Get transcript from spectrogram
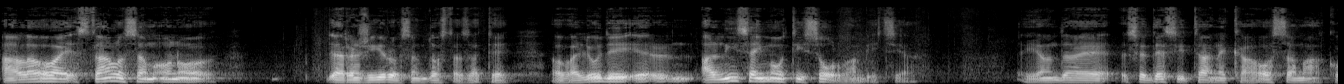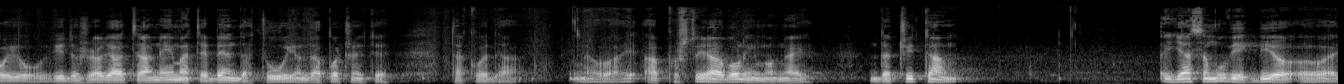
Ali ovaj, stalno sam ono, aranžirao sam dosta za te ovaj, ljudi, ali nisam imao ti solo ambicija. I onda je, se desi ta neka osama koju vi doživljavate, a nemate benda tu i onda počnete tako da, ovaj, a pošto ja volim onaj, da čitam, ja sam uvijek bio, ovaj,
